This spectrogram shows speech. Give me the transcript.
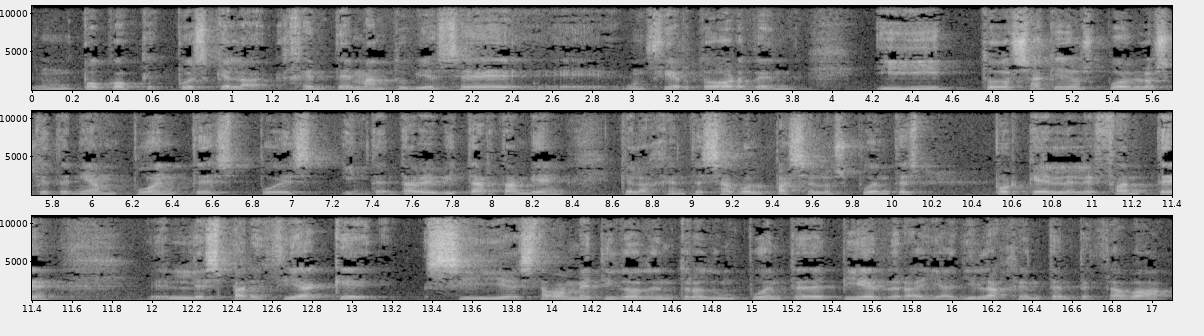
un poco que, pues que la gente mantuviese eh, un cierto orden. Y todos aquellos pueblos que tenían puentes pues intentaba evitar también que la gente se agolpase los puentes porque el elefante eh, les parecía que si estaba metido dentro de un puente de piedra y allí la gente empezaba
